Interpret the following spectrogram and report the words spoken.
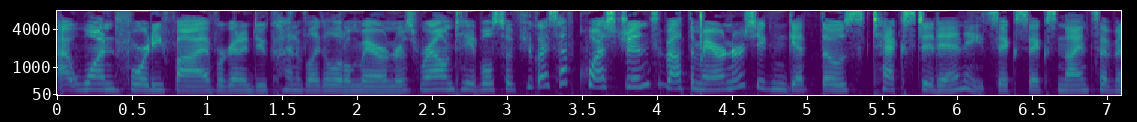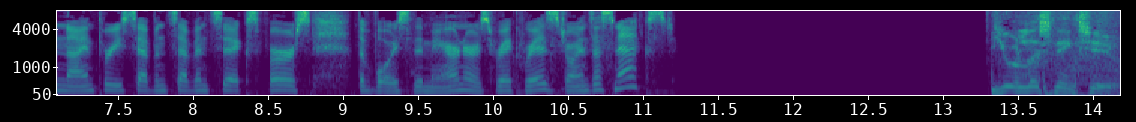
at 1:45. We're going to do kind of like a little Mariners roundtable. So if you guys have questions about the Mariners, you can get those texted in 866-979-3776. First, the voice of the Mariners, Rick Rizzs, joins us next. You're listening to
